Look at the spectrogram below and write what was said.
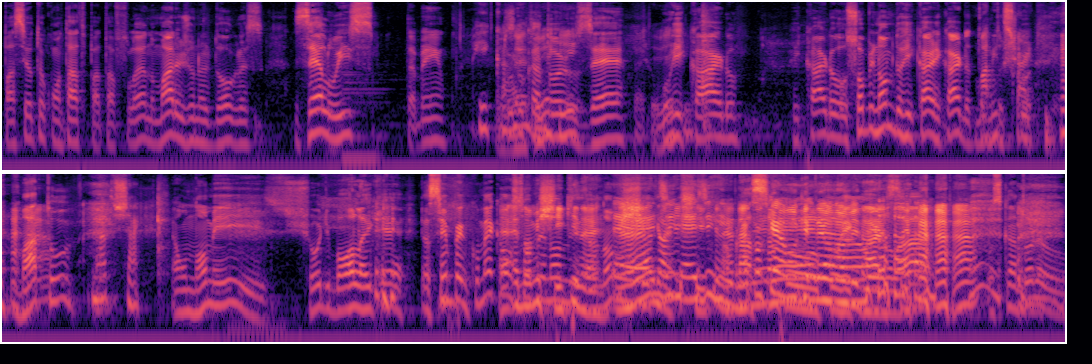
passei o teu contato pra estar fulano, Mário Júnior Douglas, Zé Luiz, também, Ricardo. Zé o cantor, aqui. o Zé, o aqui. Ricardo. Ricardo, o sobrenome do Ricardo, Ricardo, tu me Mato desculpa. Mato Mato Chac. é um nome aí, show de bola aí, que é, eu sempre, como é que é, o É, é nome chique, né? É, nome É, chique. nome chique, de né? Não é Abração qualquer um que tem o nome Ricardo desse. lá. Os cantores,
